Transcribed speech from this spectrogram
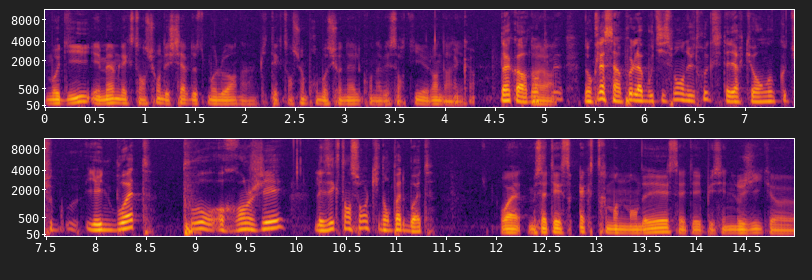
Maudit, et même l'extension des chefs de Small World, une petite extension promotionnelle qu'on avait sortie euh, l'an dernier. D'accord. D'accord. Donc, Voilà. donc là, c'est un peu l'aboutissement du truc, c'est-à-dire qu'il y a une boîte pour ranger les extensions qui n'ont pas de boîte. Ouais, mais ça a été ex- extrêmement demandé. Ça a été, puis c'est une logique. euh,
